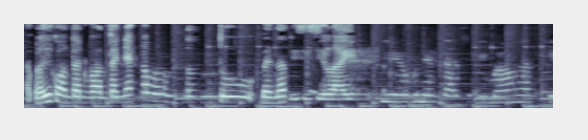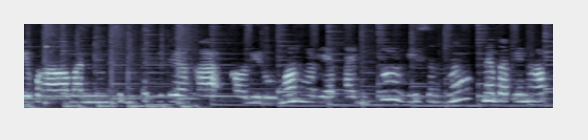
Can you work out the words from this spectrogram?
apalagi konten-kontennya kan belum tentu benar di sisi lain. Iya bener kak. Sedih banget. Ya pengalaman sedikit gitu ya kak. Kalau di rumah ngeliat tadi tuh lebih seneng netapin HP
